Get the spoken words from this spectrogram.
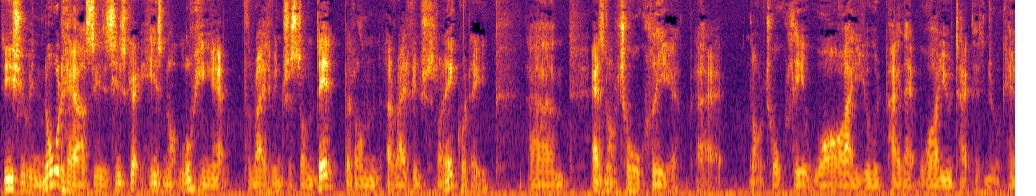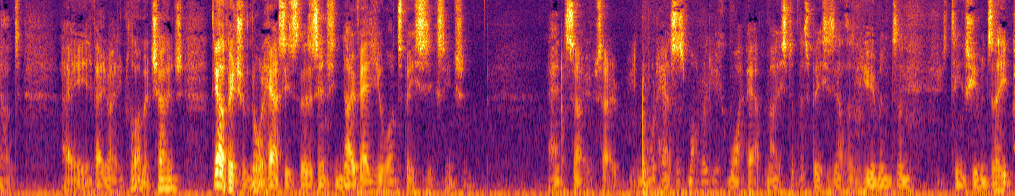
The issue in Nordhaus is he's, he's not looking at the rate of interest on debt, but on a rate of interest on equity. Um, and it's not at all clear, uh, not at all clear why you would pay that, why you would take that into account uh, in evaluating climate change. The other feature of Nordhaus is there's essentially no value on species extinction. And so, so in Nordhaus's model, you can wipe out most of the species other than humans and things humans eat,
